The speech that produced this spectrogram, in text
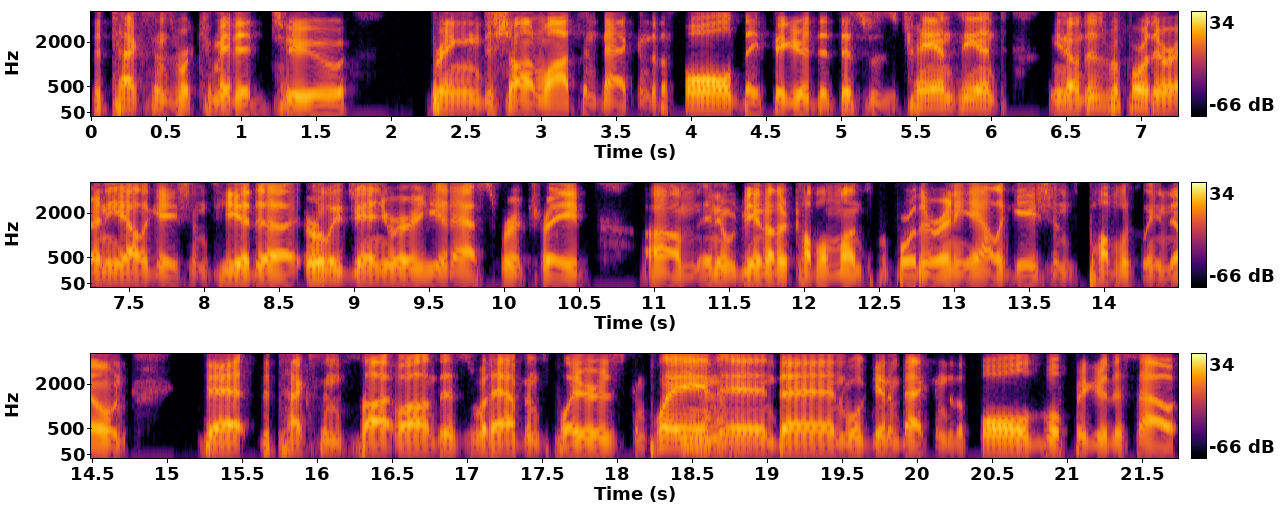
the Texans were committed to bringing Deshaun Watson back into the fold. They figured that this was a transient. You know, this is before there were any allegations. He had uh, early January he had asked for a trade, um, and it would be another couple months before there were any allegations publicly known. That the Texans thought, well, this is what happens. Players complain, yeah. and then we'll get them back into the fold. We'll figure this out.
